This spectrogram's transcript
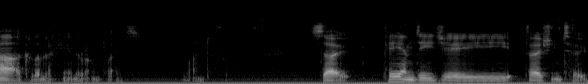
Ah, because I'm looking in the wrong place. Wonderful. So, PMDG version 2.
